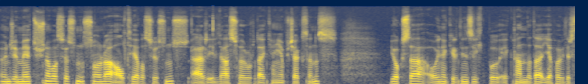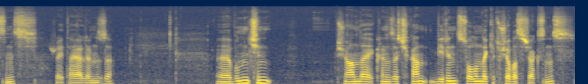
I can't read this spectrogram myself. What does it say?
önce M tuşuna basıyorsunuz, sonra 6'ya basıyorsunuz. Eğer illa server'dayken yapacaksanız. Yoksa oyuna girdiğiniz ilk bu ekranda da yapabilirsiniz RAID ayarlarınızı. Ee, bunun için şu anda ekranınıza çıkan birin solundaki tuşa basacaksınız.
